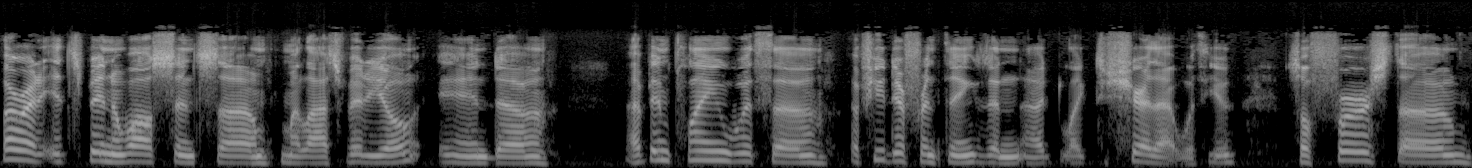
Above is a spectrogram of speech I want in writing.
Alright, it's been a while since um, my last video, and uh, I've been playing with uh, a few different things, and I'd like to share that with you. So first, um,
